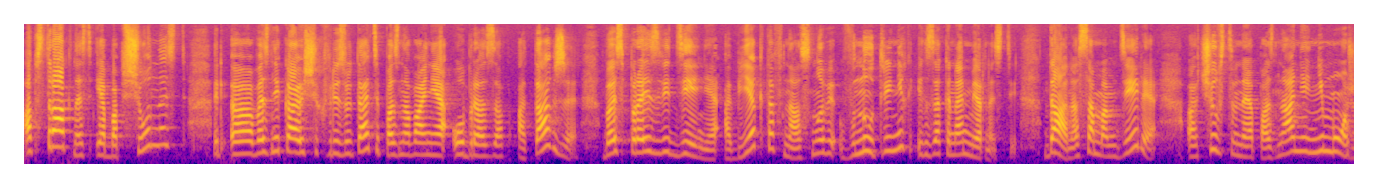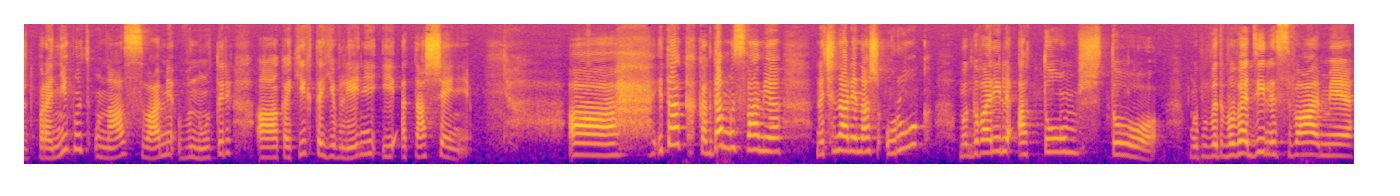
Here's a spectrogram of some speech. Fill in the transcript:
абстрактность и обобщенность э, возникающих в результате познавания образов, а также воспроизведение объектов на основе внутренних их закономерностей. Да, на самом деле э, чувственное познание не может проникнуть у нас с вами внутрь э, каких-то явлений и отношений. А, итак, когда мы с вами начинали наш урок, мы говорили о том, что мы выводили с вами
